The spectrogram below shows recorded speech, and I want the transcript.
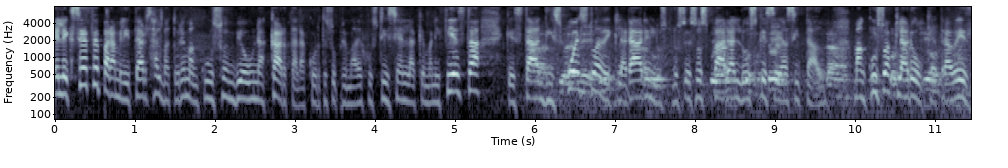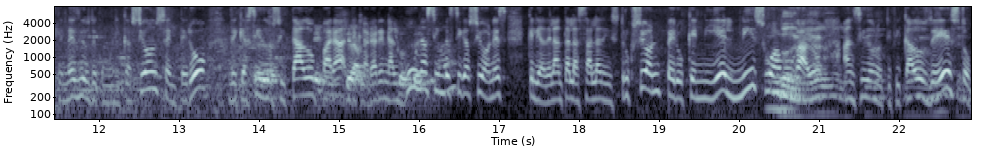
El ex jefe paramilitar Salvatore Mancuso envió una carta a la Corte Suprema de Justicia en la que manifiesta que está dispuesto a declarar en los procesos para los que se ha citado. Mancuso aclaró que a través de medios de comunicación se enteró de que ha sido citado para declarar en algunas investigaciones que le adelanta la sala de instrucción, pero que ni él ni su abogado han sido notificados de esto.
